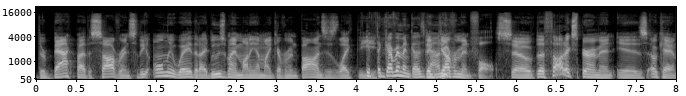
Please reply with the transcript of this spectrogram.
they're backed by the sovereign. So the only way that I lose my money on my government bonds is like the if the government goes the down. The government falls. So the thought experiment is okay,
